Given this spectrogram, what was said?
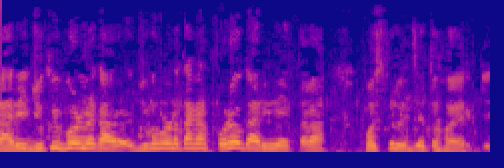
গাড়ি ঝুঁকিপূর্ণ ঝুঁকিপূর্ণ থাকার পরেও গাড়ি নিয়ে তারা হসপিটালে যেতে হয় আর কি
